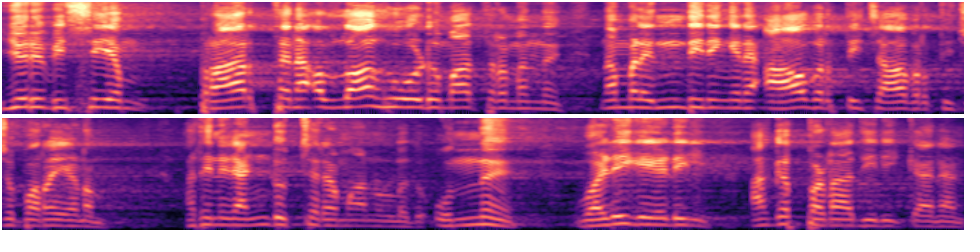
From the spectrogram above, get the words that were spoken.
ഈ ഒരു വിഷയം പ്രാർത്ഥന അള്ളാഹുവോട് മാത്രമെന്ന് നമ്മൾ എന്തിനിങ്ങനെ ആവർത്തിച്ച് ആവർത്തിച്ച് പറയണം? അതിന് രണ്ടുച്ചരമാണുള്ളത് ഒന്ന് വഴികേടിൽ അകപ്പെടാതിരിക്കാനാണ്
